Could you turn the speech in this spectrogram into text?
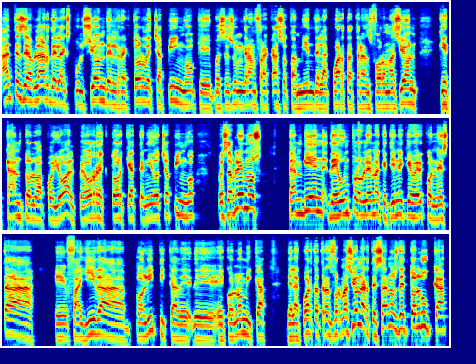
antes de hablar de la expulsión del rector de Chapingo, que pues es un gran fracaso también de la cuarta transformación que tanto lo apoyó al peor rector que ha tenido Chapingo, pues hablemos también de un problema que tiene que ver con esta eh, fallida política de, económica de la cuarta transformación. Artesanos de Toluca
